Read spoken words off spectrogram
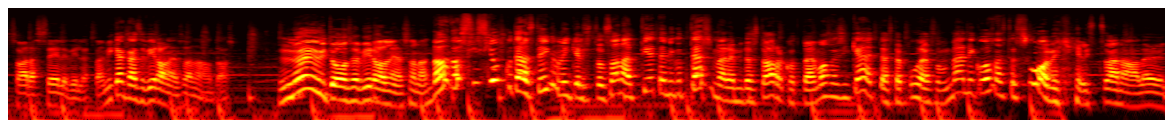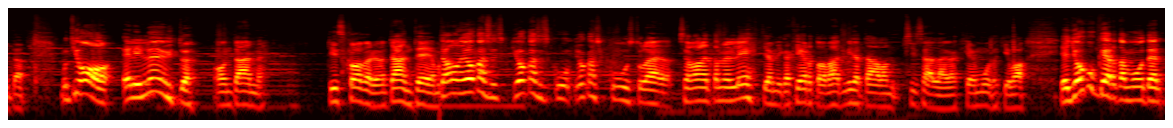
saada selville. Tai mikäkään se virallinen sana on taas? Löytö on se virallinen sana. Tää on taas siis jotkut tällaiset englanninkieliset on sanat, tietää niinku täsmälleen mitä se tarkoittaa ja mä osaisin käyttää sitä puheessa, mutta mä en niinku osaa sitä suomenkielistä sanaa löytää. Mut joo, eli löytö on tänne Discovery on tän teema. Täällä on jokaisessa, jokaisessa, ku, jokaisessa kuussa tulee sellainen tämmönen lehtiä, mikä kertoo vähän, mitä täällä on sisällä ja kaikkea muuta kivaa. Ja joku kerta muuten,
